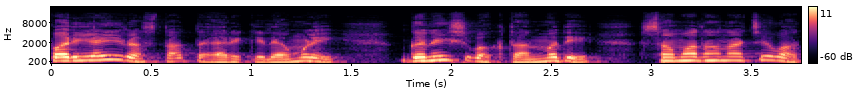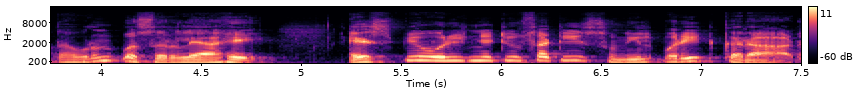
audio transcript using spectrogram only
पर्यायी रस्ता तयार केल्यामुळे गणेश भक्तांमध्ये समाधानाचे वातावरण पसरले आहे. एस पी ओरिजिनेटिव्हसाठी सुनील परीट कराड.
